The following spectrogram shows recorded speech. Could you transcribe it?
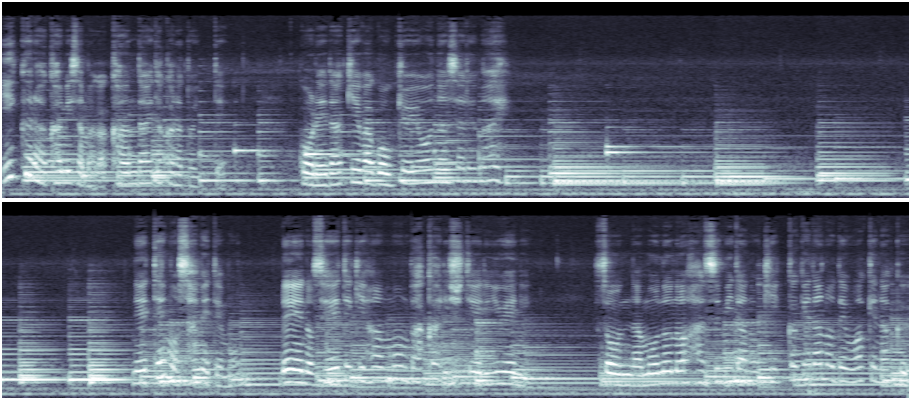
いくら神様が寛大だからといってこれだけはご許容なさるまい。ても覚めても例の性的反問ばかりしているゆえにそんなものの弾みだのきっかけだのでわけなく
